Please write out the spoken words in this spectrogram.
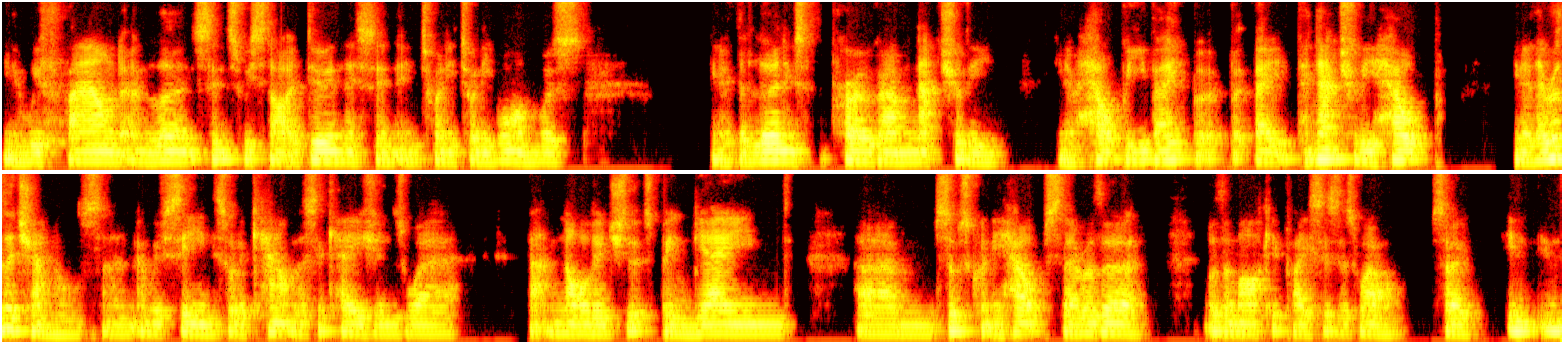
you know we've found and learned since we started doing this in in 2021 was you know the learnings of the program naturally you know help eBay, but but they they naturally help you know there are other channels, and, and we've seen sort of countless occasions where that knowledge that's been gained um, subsequently helps their other other marketplaces as well. So in, in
